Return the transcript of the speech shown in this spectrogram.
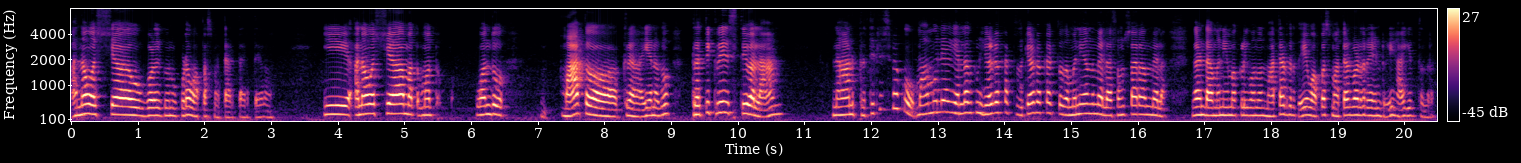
ಅನವಶ್ಯಗಳಿಗೂ ಕೂಡ ವಾಪಸ್ ಮಾತಾಡ್ತಾ ಇರ್ತೇವೆ ನಾವು. ಈ ಅನವಶ್ಯ ಮತ್ತು ಮತ್ತು ಒಂದು ಮಾತು ಕ್ರ ಏನದು? ಪ್ರತಿಕ್ರಿಯಿಸ್ತೀವಲ್ಲ? ನಾನು ಪ್ರತಿಕ್ರಿಯಿಸ್ಬೇಕು. ಮಾಮೂಲಿಯಾಗಿ ಎಲ್ಲದಕ್ಕೂ ಹೇಳಬೇಕಾಗ್ತದೆ, ಕೇಳಬೇಕಾಗ್ತದೆ. ಮನೆ ಅಂದಮೇಲೆ ಸಂಸಾರ ಅಂದಮೇಲೆ ಗಂಡ, ಮನೆ, ಮಕ್ಳಿಗೆ ಒಂದೊಂದು ಮಾತಾಡ್ದಿರ್ತೆ. ಏ, ವಾಪಸ್ ಮಾತಾಡಬಾರ್ದ್ರೆ ಏನು ರೀ ಹಾಗಿತ್ತಂದ್ರೆ.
